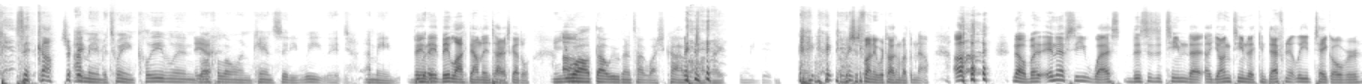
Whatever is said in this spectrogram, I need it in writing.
can't say the conference I mean, between Cleveland, Yeah. Buffalo, and Kansas City, we. It, I mean, they, they, they locked down the entire schedule. and you um, all thought we were going to talk about Chicago all night, and we didn't. which is funny. We're talking about them now. Uh, no, but NFC West. This is a team that a young team that can definitely take over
